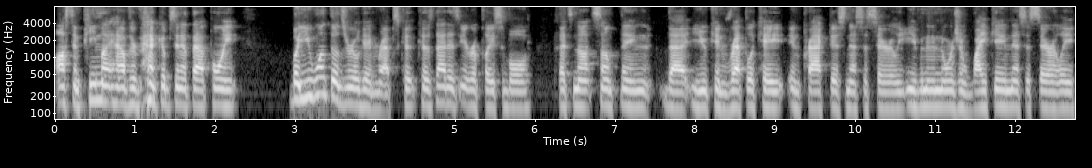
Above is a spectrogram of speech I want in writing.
Austin Peay might have their backups in at that point, but you want those real game reps because that is irreplaceable that's not something that you can replicate in practice necessarily, even in an orange and white game necessarily.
